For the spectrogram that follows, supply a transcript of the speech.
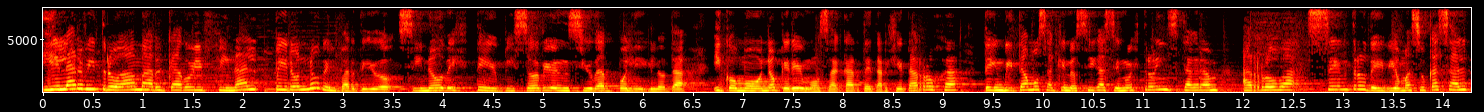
Y el árbitro ha marcado el final, pero no del partido, sino de este episodio en Ciudad Políglota. Y como no queremos sacarte tarjeta roja, te invitamos a que nos sigas en nuestro Instagram, arroba Centro de Idiomas Ucasal,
